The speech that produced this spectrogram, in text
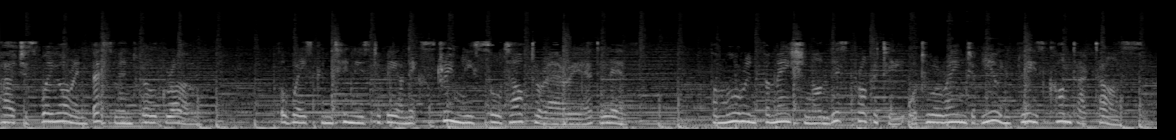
purchase where your investment will grow. Fourways continues to be an extremely sought after area to live. For more information on this property or to arrange a viewing please contact us.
